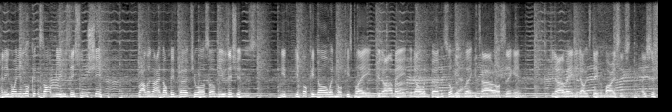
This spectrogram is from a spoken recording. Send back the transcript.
And even when you look at the sort of musicianship, rather than might not be virtuoso musicians, you, you fucking know when Hook is playing, do you know what I mean? You know when Bernard Sumner's Yeah. playing guitar or singing, do you know what I mean? You know when Stephen Morris is, it's just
